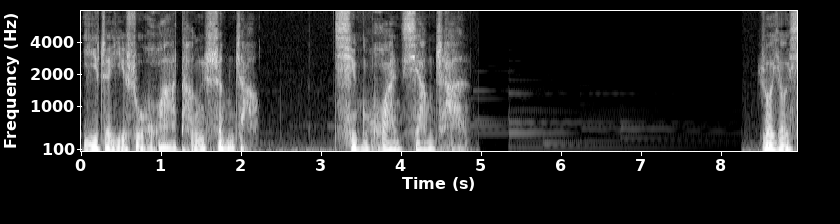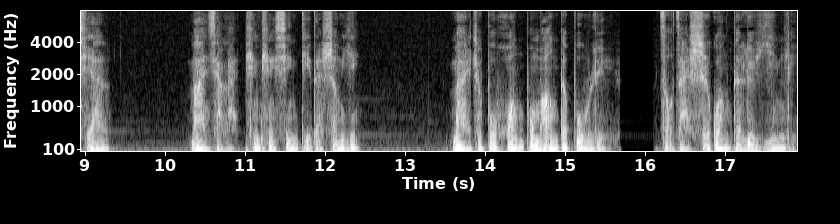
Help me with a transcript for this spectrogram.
依着一束花藤生长，清欢相缠。若有闲，慢下来听听心底的声音。迈着不慌不忙的步履，走在时光的绿荫里，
